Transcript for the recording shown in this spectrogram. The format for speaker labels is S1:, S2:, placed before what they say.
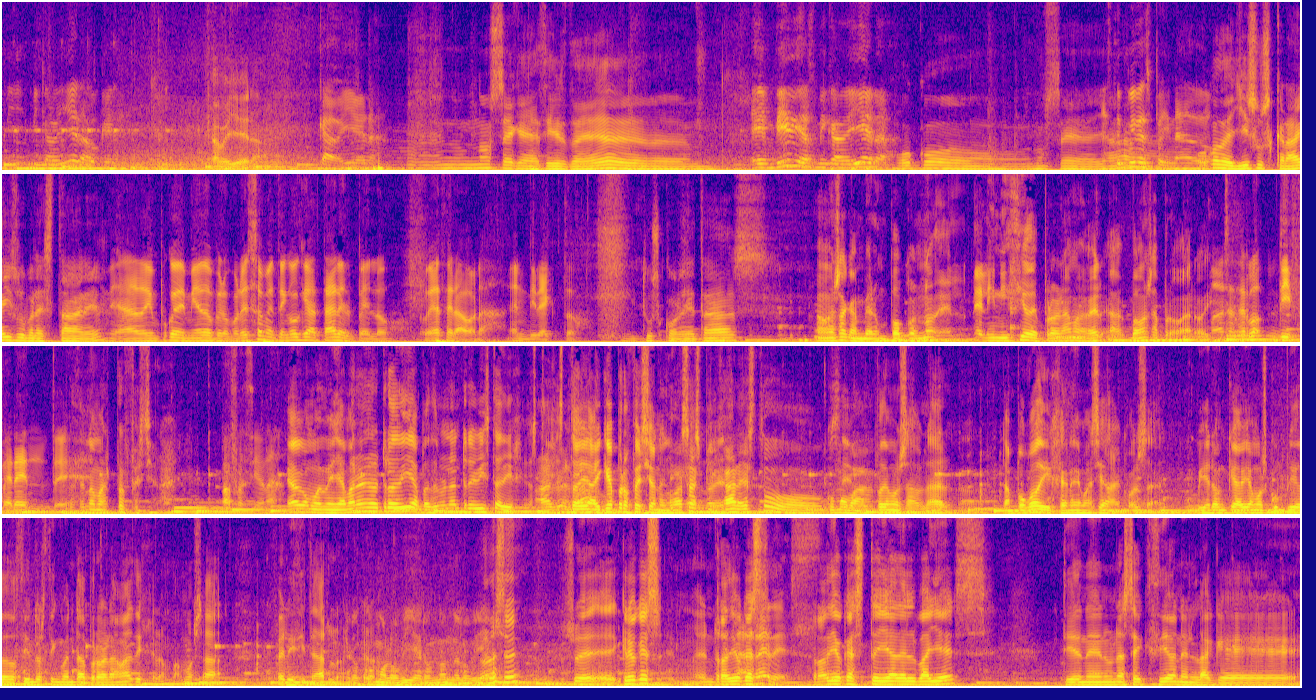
S1: ¿Mi, mi cabellera o qué?
S2: Cabellera.
S1: Cabellera.
S3: No sé qué decirte, ¿eh?
S1: ¿Envidias mi cabellera?
S3: Un poco. No sé. ya-
S1: Estoy muy despeinado.
S3: Un poco de Jesus Christ Superstar, ¿eh?
S1: Ya doy un poco de miedo, pero por eso me tengo que atar el pelo. Lo voy a hacer ahora, en directo.
S3: Y tus coletas.
S2: Vamos a cambiar un poco, ¿no? El, el inicio del programa, a ver, a- vamos a probar hoy.
S1: Vamos a hacerlo diferente.
S2: Hacerlo más profesional.
S1: Profesional.
S2: Claro, como me llamaron el otro día para hacer una entrevista, dije, "Hostia,
S3: Ah, es
S2: esto
S3: verdad.
S2: hay que profesionalizar.
S3: ¿Lo vas a explicar esto o cómo
S2: Sí,
S3: va?
S2: Podemos hablar. ¿no? Tampoco dije demasiada cosa. Vieron que habíamos cumplido 250 programas, dijeron, vamos a felicitarlos.
S3: Pero ¿cómo lo vieron? ¿Dónde lo
S2: No
S3: vieron?
S2: lo sé. Eh, Creo que es en Radio,
S1: En las
S2: Cas-
S1: redes.
S2: Radio Castella del Vallés. Tienen una sección en la que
